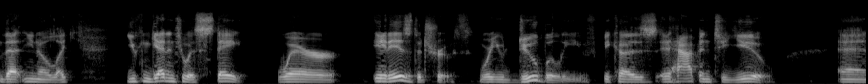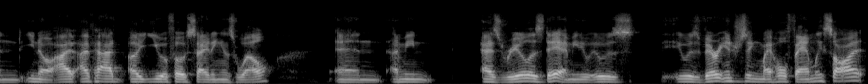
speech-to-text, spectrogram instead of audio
that, you know, like you can get into a state where it is the truth, where you do believe because it happened to you. And you know I, i've had a ufo sighting as well. And i mean as real as day i mean it, it was it was very interesting. My whole family saw it.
